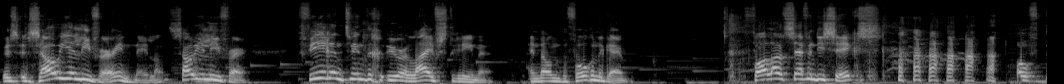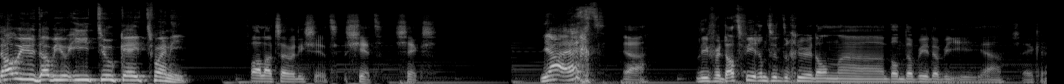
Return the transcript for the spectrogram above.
Dus zou je liever, in het Nederlands, zou je liever 24 uur livestreamen en dan de volgende game? Fallout 76 of E WWE 2K20? Fallout 70 shit. Shit. 6. Ja, echt? Ja. Liever dat 24 uur dan, eh, dan WWE. Ja, zeker.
